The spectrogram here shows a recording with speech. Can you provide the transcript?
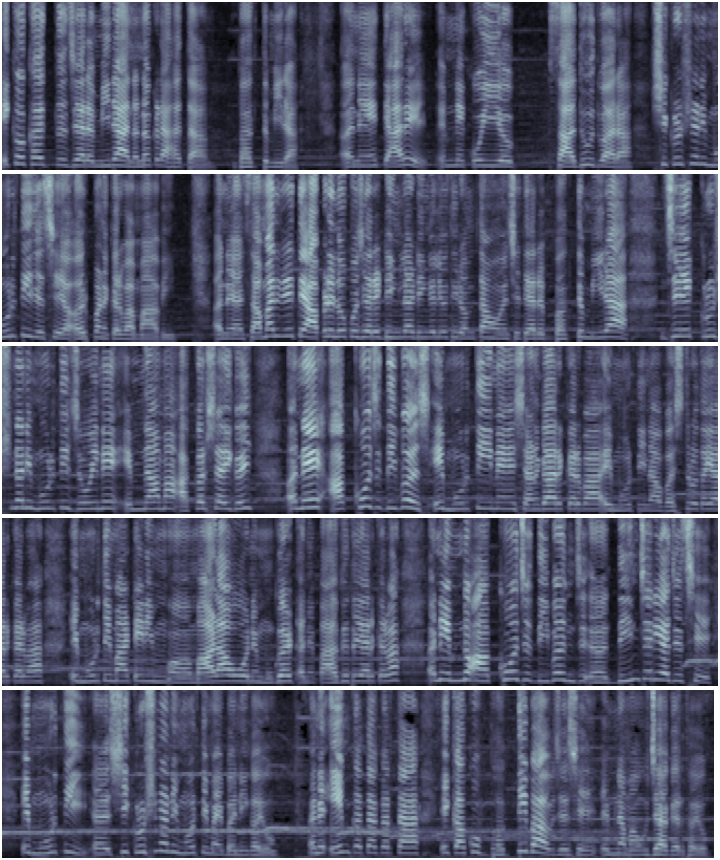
એક વખત જ્યારે મીરા નનકડા હતા ભક્ત મીરા અને ત્યારે એમને કોઈ સાધુ દ્વારા શ્રી કૃષ્ણની મૂર્તિ જે છે અર્પણ કરવામાં આવી. અને સામાન્ય રીતે આપણે લોકો જ્યારે ઢીંગલા ઢીંગલીઓથી રમતા હોય છે ત્યારે ભક્ત મીરા જે કૃષ્ણની મૂર્તિ જોઈને એમનામાં આકર્ષાઈ ગઈ અને આખો જ દિવસ એ મૂર્તિને શણગાર કરવા, એ મૂર્તિના વસ્ત્રો તૈયાર કરવા, એ મૂર્તિ માટેની માળાઓ અને મુગટ અને પાઘ તૈયાર કરવા અને એમનો આખો જ દીવન દિનચર્યા જે છે એ મૂર્તિ શ્રી કૃષ્ણની મૂર્તિમય બની ગયો. અને એમ કરતાં કરતાં એક આખો ભક્તિભાવ જે છે એમનામાં ઉજાગર થયો.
